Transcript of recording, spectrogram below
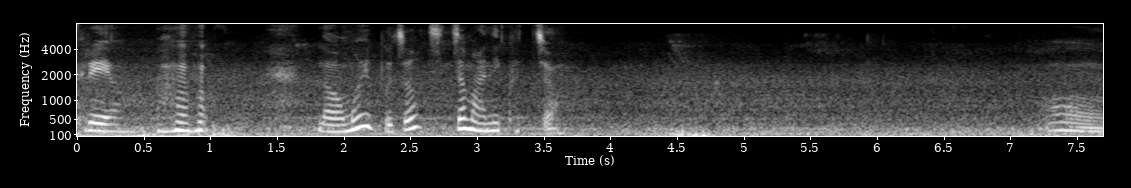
그래요. 너무 이쁘죠? 진짜 많이 컸죠? 어,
